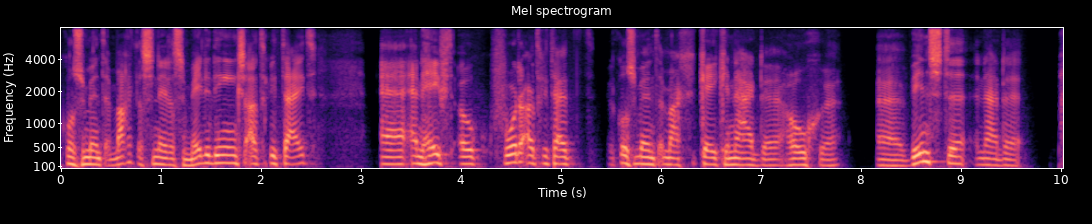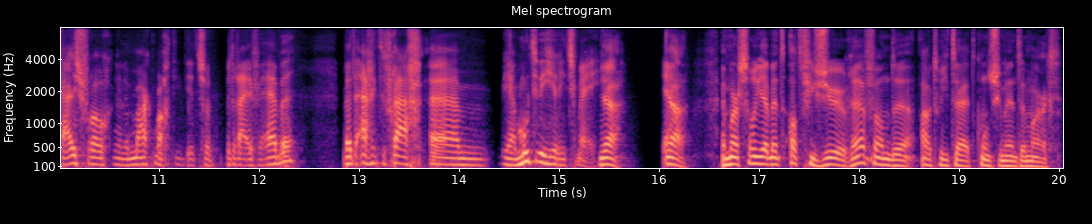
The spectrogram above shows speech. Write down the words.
Consument en Markt. Dat is de Nederlandse mededingingsautoriteit. en heeft ook voor de autoriteit Consument en Markt gekeken naar de hoge winsten. En naar de prijsverhogingen en de marktmacht die dit soort bedrijven hebben. Met eigenlijk de vraag, um, ja, moeten we hier iets mee? Ja, ja. ja. En Marcel, jij bent adviseur hè, van de autoriteit Consumentenmarkt.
